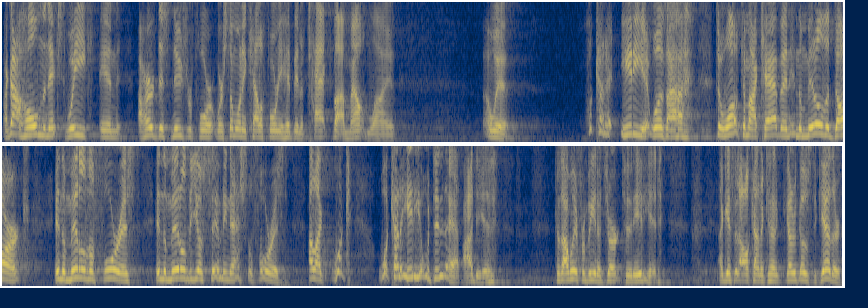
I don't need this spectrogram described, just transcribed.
I got home the next week, and I heard this news report where someone in California had been attacked by a mountain lion. I went, what kind of idiot was I to walk to my cabin in the middle of the dark, in the middle of a forest, in the middle of the Yosemite National Forest? I'm like, what, what kind of idiot would do that? I did. Because I went from being a jerk to an idiot. I guess it all kind of, kind of goes together.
